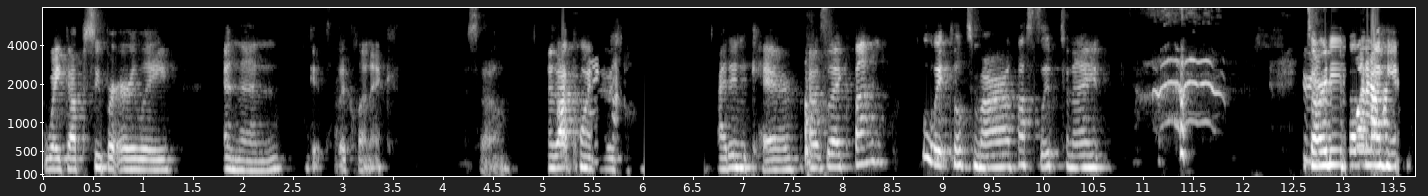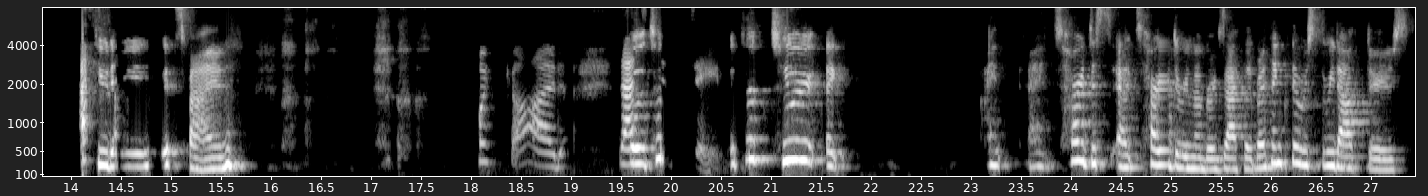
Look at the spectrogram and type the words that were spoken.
wake up super early and then get to the clinic. So at that point, I, was, I didn't care. I was like, fine, we'll wait till tomorrow. I'll sleep tonight. It's already been in my hand two days. It's fine. Oh my god, So it that's took insane. it took two like I, I it's hard to it's hard to remember exactly but i think there was three doctors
